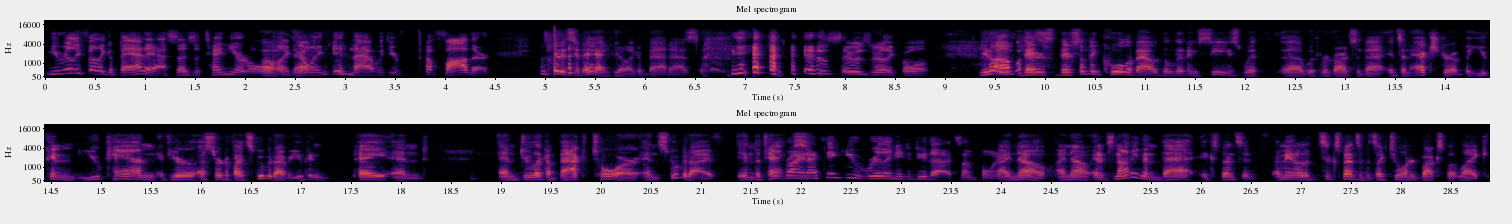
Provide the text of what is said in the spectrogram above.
you really felt like a badass as a ten year old, Oh, like that- going in that with your father. Today, I'd feel like a badass. yeah, it was it was really cool. You know, Um, there's there's something cool about the living seas with uh, with regards to that. It's an extra, but you can you can if you're a certified scuba diver, you can pay and and do like a back tour and scuba dive in the tanks. Ryan, I think you really need to do that at some point. I know, I know, and it's not even that expensive. I mean, it's expensive. It's like two hundred bucks, but like,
